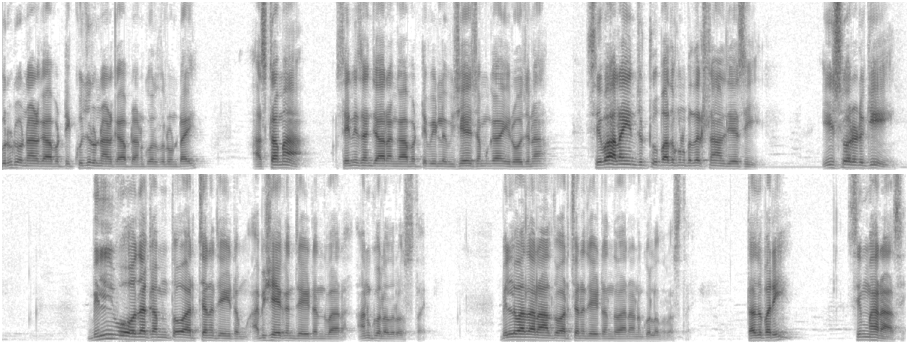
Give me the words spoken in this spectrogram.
గురుడు ఉన్నాడు కాబట్టి కుజుడు ఉన్నాడు కాబట్టి అనుకూలతలు ఉంటాయి. అష్టమ శని సంచారం కాబట్టి వీళ్ళు విశేషంగా ఈ రోజున శివాలయం చుట్టూ పదకొండు ప్రదక్షిణాలు చేసి ఈశ్వరుడికి బిల్వోదకంతో అర్చన చేయటం అభిషేకం చేయటం ద్వారా అనుకూలతలు వస్తాయి. బిల్వదలాలతో అర్చన చేయటం ద్వారా అనుకూలతలు వస్తాయి. తదుపరి సింహరాశి.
